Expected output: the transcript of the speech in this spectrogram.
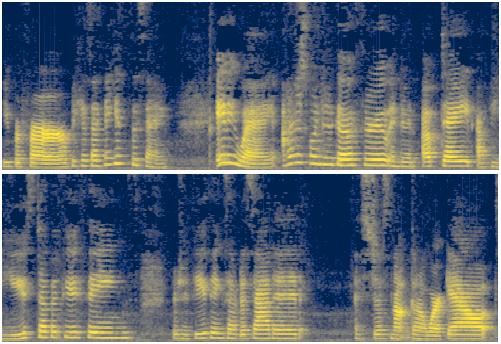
you prefer because I think it's the same. Anyway, I just wanted to go through and do an update. I've used up a few things. There's a few things I've decided it's just not going to work out.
